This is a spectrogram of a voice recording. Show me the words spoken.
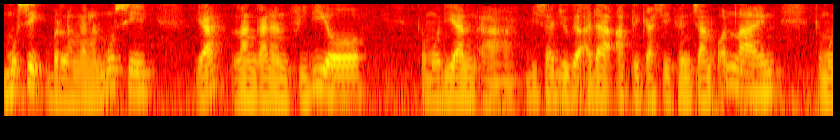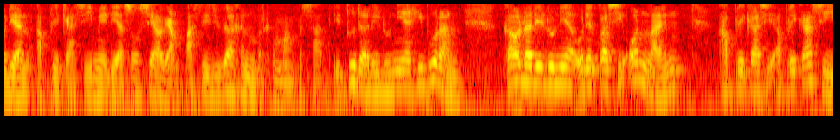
musik berlangganan musik ya langganan video kemudian uh, bisa juga ada aplikasi kencan online, kemudian aplikasi media sosial yang pasti juga akan berkembang pesat. Itu dari dunia hiburan. Kalau dari dunia edukasi online, aplikasi-aplikasi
